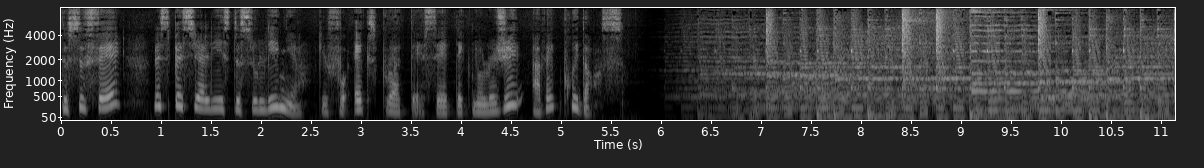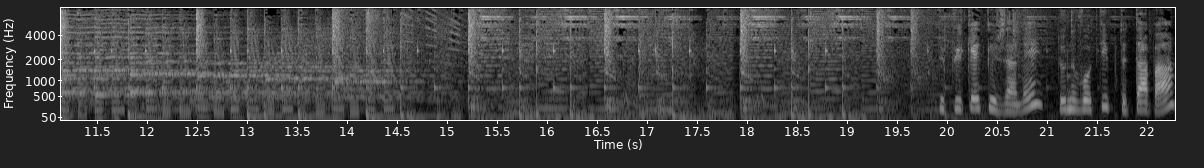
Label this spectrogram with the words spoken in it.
De ce fait, les spécialistes soulignent qu'il faut exploiter ces technologies avec prudence. Depuis quelques années, de nouveaux types de tabac,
